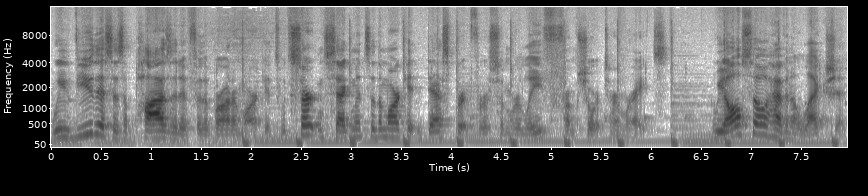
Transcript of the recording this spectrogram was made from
We view this as a positive for the broader markets, with certain segments of the market desperate for some relief from short-term rates. We also have an election.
